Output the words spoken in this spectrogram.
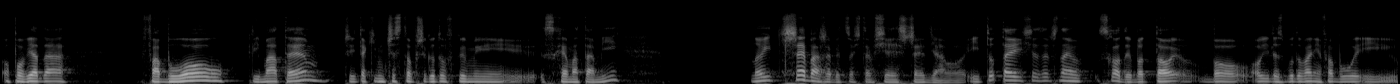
opowiada fabułą, klimatem, czyli takimi czysto przygodówkowymi schematami. No i trzeba, żeby coś tam się jeszcze działo. I tutaj się zaczynają schody, bo to, bo o ile zbudowanie fabuły i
